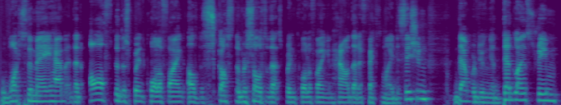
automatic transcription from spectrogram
watch the mayhem, and then after the sprint qualifying, I'll discuss the results of that sprint qualifying and how that affects my decision. Then we're doing a deadline stream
